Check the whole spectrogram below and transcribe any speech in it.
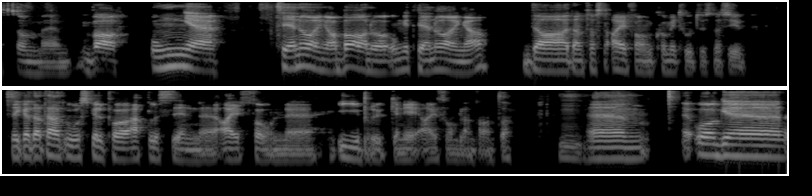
som var unge tenåringer, barn og unge tenåringer da den første iPhone kom i 2007. Slik at dette er et ordspill på Apples iPhone, i bruken i iPhone blant bl.a. Mm. Um, og uh,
